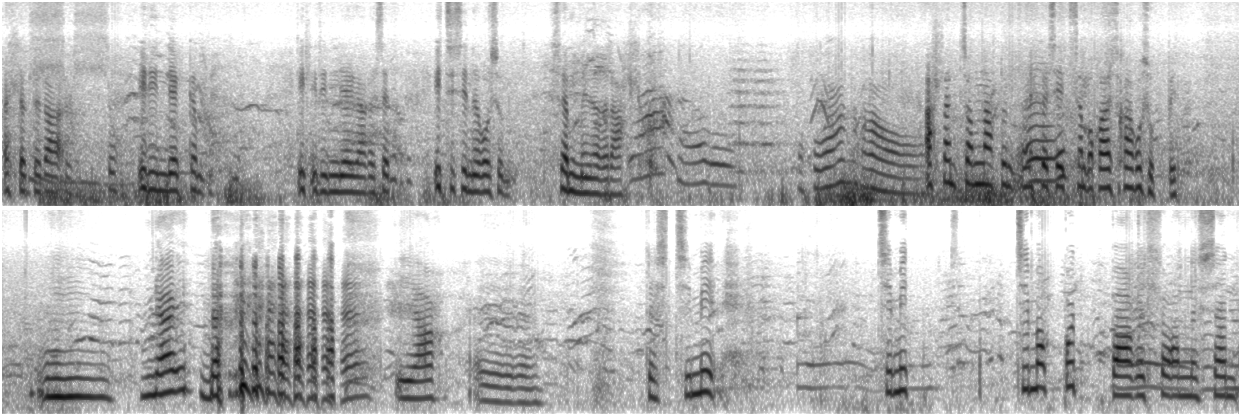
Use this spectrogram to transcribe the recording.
аллаталаа илинниаккам ил илинниагарисат итсисинерусум самминерилаарлу. Wow. Арлантсарнаартун улпасиитсам оқаасеқарусуппит. Mm, nej, nej. ja, øh, das timi timi timapput paarilluarnassaan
